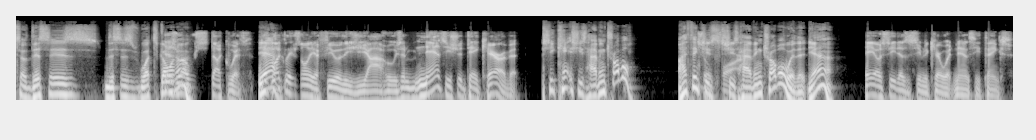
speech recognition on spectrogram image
So this is this is what's going That's what on. we're stuck with. Yeah. Luckily, there's only a few of these yahoos, and Nancy should take care of it. She can't. She's having trouble. I think So she's far. she's having trouble with it. Yeah. AOC doesn't seem to care what Nancy thinks.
